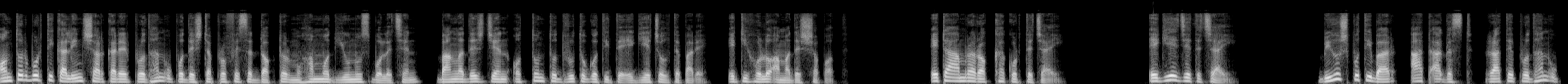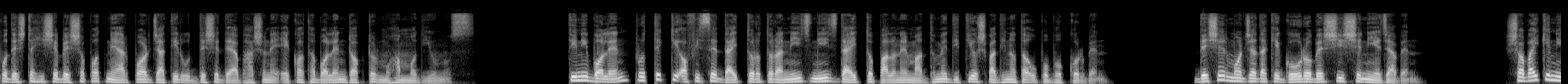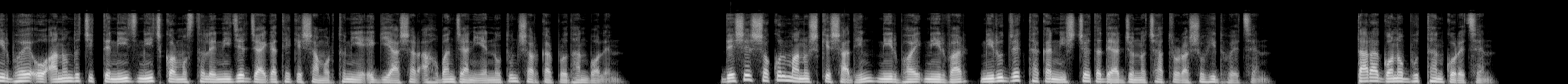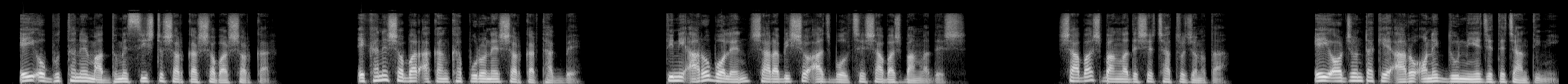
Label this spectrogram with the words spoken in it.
অন্তর্বর্তীকালীন সরকারের প্রধান উপদেষ্টা প্রফেসর ড. মুহাম্মদ ইউনুস বলেছেন, বাংলাদেশ যেন অত্যন্ত দ্রুতগতিতে এগিয়ে চলতে পারে, এটি হল আমাদের শপথ। এটা আমরা রক্ষা করতে চাই। এগিয়ে যেতে চাই। বৃহস্পতিবার, আট আগস্ট, রাতে প্রধান উপদেষ্টা হিসেবে শপথ নেয়ার পর জাতির উদ্দেশ্যে দেয়া ভাষণে কথা বলেন ড. মুহাম্মদ ইউনুস। তিনি বলেন, প্রত্যেকটি অফিসের দায়িত্বরতরা নিজ নিজ দায়িত্ব পালনের মাধ্যমে দ্বিতীয় স্বাধীনতা উপভোগ করবেন। দেশের মর্যাদাকে গৌরবের শীর্ষে নিয়ে যাবেন। সবাইকে নির্ভয়ে ও আনন্দচিত্তে নিজ নিজ কর্মস্থলে নিজের জায়গা থেকে সামর্থ্য নিয়ে এগিয়ে আসার আহ্বান জানিয়ে নতুন সরকার প্রধান বলেন। দেশের সকল মানুষকে স্বাধীন, নির্ভয়, নির্ভার, নিরুদ্রেক থাকার নিশ্চয়তা দেওয়ার জন্য ছাত্ররা শহীদ হয়েছেন। তারা গণভ্যুত্থান করেছেন। এই অভ্যুত্থানের মাধ্যমে সৃষ্ট সরকার সবার সরকার। এখানে সবার আকাঙ্ক্ষা পূরণের সরকার থাকবে। তিনি আরও বলেন, সারা বিশ্ব আজ বলছে, সাবাস বাংলাদেশ। সাবাস বাংলাদেশের ছাত্রজনতা। এই অর্জনটাকে আরও অনেক দূর নিয়ে যেতে চান তিনি।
